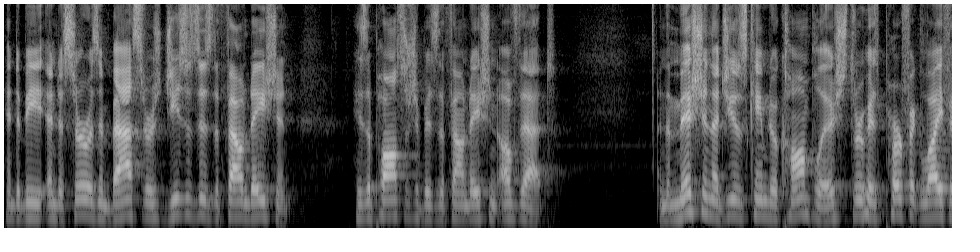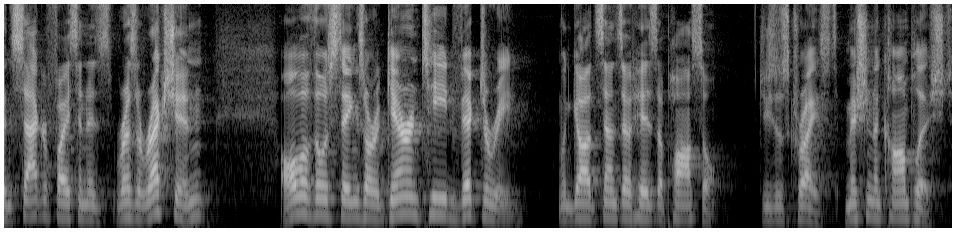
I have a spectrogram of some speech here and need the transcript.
and to be and to serve as ambassadors. Jesus is the foundation. His apostleship is the foundation of that. And the mission that Jesus came to accomplish through his perfect life and sacrifice and his resurrection, all of those things are a guaranteed victory when God sends out his apostle. Jesus Christ. Mission accomplished.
